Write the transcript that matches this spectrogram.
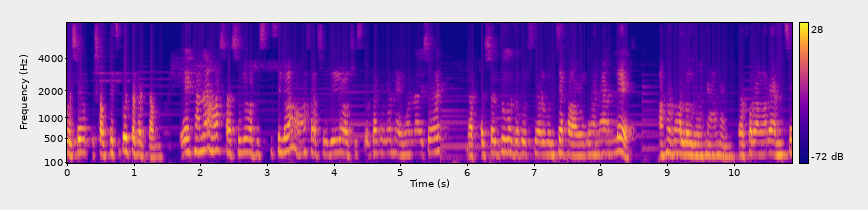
বসে সবকিছু করতে পারতাম। এখানে আমার শাশুড়ি অসুস্থ ছিল, আমার শাশুড়ির অসুস্থ থাকার কারণে এখানে এসে ডাক্তার সাথে যোগাযোগ করছে আর বলছে, হয়, এখানে আনলে আমার ভালো হ্যাঁ আনেন। তারপরে আমার আনছে,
